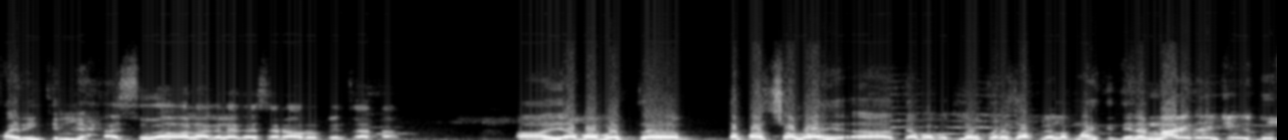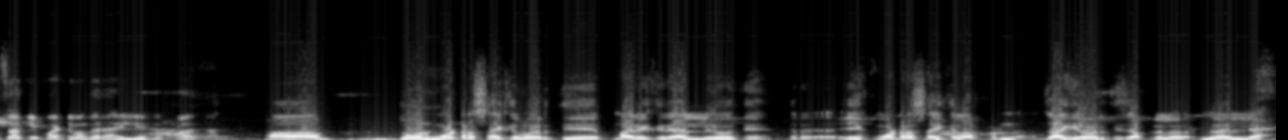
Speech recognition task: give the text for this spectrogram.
फायरिंग केली आहे. काय सुगावा लागला का सर आरोपींचा आता? याबाबत तपास चालू आहे. त्याबाबत लवकरच आपल्याला माहिती येईल. मारेकऱ्यांची दुचाकी पाठीमागे राहिली का पळता? दोन मोटरसायकलवरती मारेकरी आलेले होते. तर एक मोटरसायकल आपण जागेवरतीच आपल्याला मिळालेली आहे.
